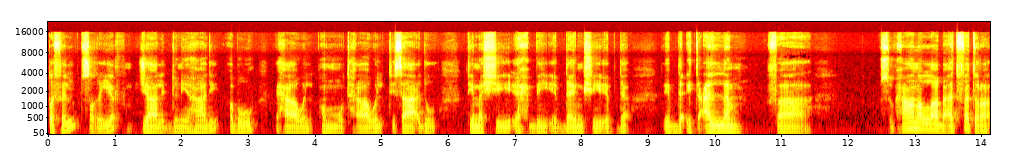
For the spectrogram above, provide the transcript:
طفل صغير جاء للدنيا هذه أبوه يحاول أمه تحاول تساعده تمشي احبي يبدأ يمشي يبدأ يبدأ يتعلم. ف سبحان الله بعد فترة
